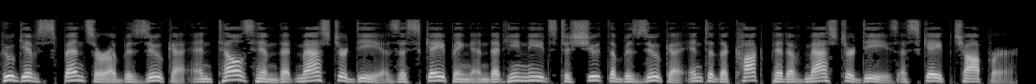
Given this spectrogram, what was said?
who gives Spencer a bazooka and tells him that Master D is escaping and that he needs to shoot the bazooka into the cockpit of Master D's escape chopper.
